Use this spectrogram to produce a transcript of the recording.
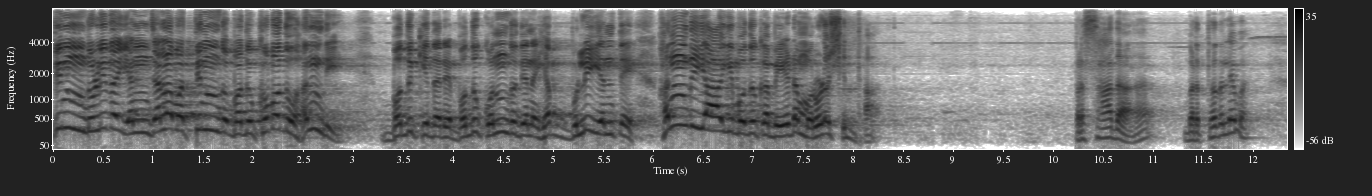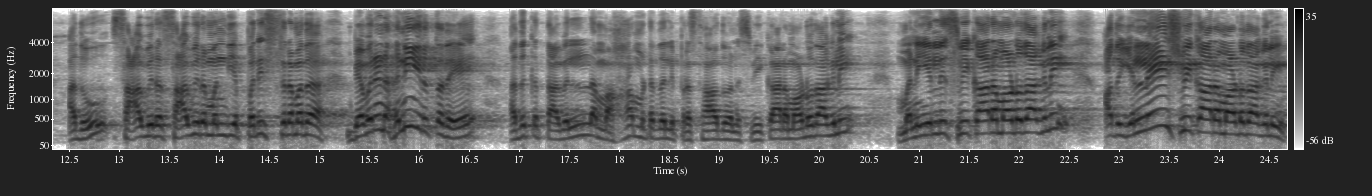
ತಿಂದುಳಿದ ಎಂಜಲವ ತಿಂದು ಬದುಕುವುದು ಹಂದಿ. ಬದುಕಿದರೆ ಬದುಕೊಂದು ದಿನ ಹೆಬ್ಬುಲಿಯಂತೆ ಹಂದಿಯಾಗಿ ಬದುಕಬೇಡ ಮರುಳ ಸಿದ್ಧ. ಪ್ರಸಾದ ಬರ್ತದಲ್ಲೇವ? ಅದು ಸಾವಿರ ಸಾವಿರ ಮಂದಿಯ ಪರಿಶ್ರಮದ ಬೆವರಿನ ಹನಿ ಇರ್ತದೆ ಅದಕ್ಕೆ ತಾವೆಲ್ಲ ಮಹಾಮಠದಲ್ಲಿ ಪ್ರಸಾದವನ್ನು ಸ್ವೀಕಾರ ಮಾಡೋದಾಗಲಿ, ಮನೆಯಲ್ಲಿ ಸ್ವೀಕಾರ ಮಾಡೋದಾಗಲಿ, ಅದು ಎಲ್ಲೇ ಸ್ವೀಕಾರ ಮಾಡೋದಾಗಲಿ,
